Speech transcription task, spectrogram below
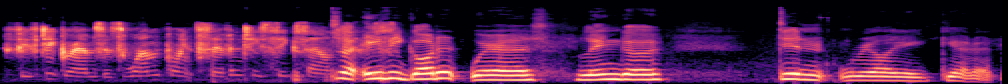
Fifty grams is one point seventy six ounces. So Evi got it, whereas Vlingo didn't really get it.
